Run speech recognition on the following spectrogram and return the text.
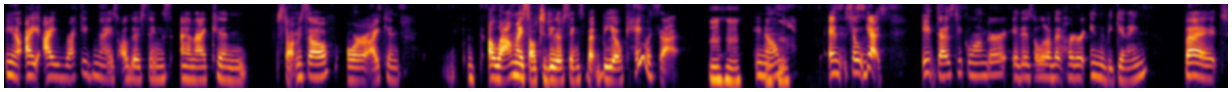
you know, I, I recognize all those things and I can stop myself or I can allow myself to do those things, but be okay with that. Mm-hmm. You know? Mm-hmm. And so, yes, it does take longer. It is a little bit harder in the beginning, but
